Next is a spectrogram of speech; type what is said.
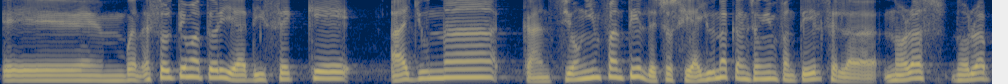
Eh, bueno, esta última teoría dice que hay una canción infantil, de hecho, si hay una canción infantil, se la, no, las, no la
